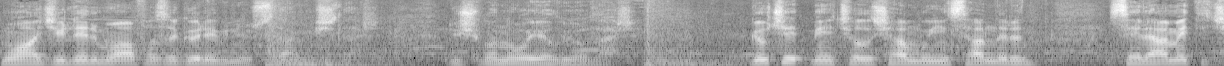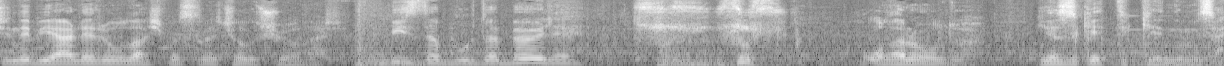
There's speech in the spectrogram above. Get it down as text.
Muhacirleri muhafaza görevini üstlenmişler. Düşmanı oyalıyorlar. Göç etmeye çalışan bu insanların selamet içinde bir yerlere ulaşmasına çalışıyorlar. Biz de burada böyle. Sus, sus! Olan oldu. Yazık ettik kendimize.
